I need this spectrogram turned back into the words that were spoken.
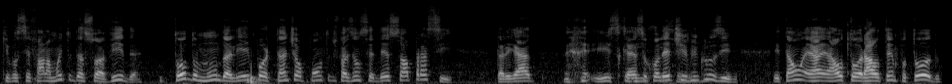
que você fala muito da sua vida, todo mundo ali é importante ao ponto de fazer um CD só pra si, tá ligado? E esquece Sim, o coletivo, sim. inclusive. Então é autoral o tempo todo.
